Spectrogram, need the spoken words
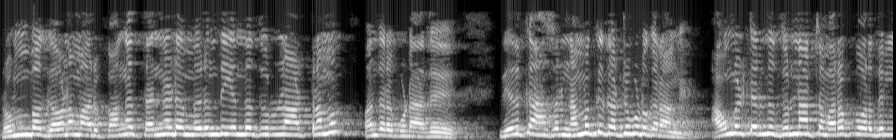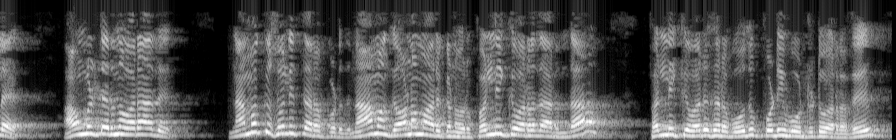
ரொம்ப கவனமா இருப்பாங்க. தன்னிடமிருந்து எந்த துர்நாற்றமும் வந்துடக்கூடாது. இது எதுக்காக சொல்ல நமக்கு கற்றுக் கொடுக்குறாங்க. அவங்கள்ட்ட இருந்து துர்நாற்றம் வரப்போறது இல்லை அவங்கள்ட்ட இருந்து வராது. நமக்கு சொல்லித் தரப்படுது. நாம கவனமா இருக்கணும். ஒரு பள்ளிக்கு வர்றதா இருந்தா பள்ளிக்கு வருகிற போது பொடி போட்டுட்டு வர்றது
